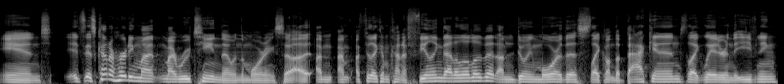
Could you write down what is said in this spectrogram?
and it's it's kind of hurting my, my routine though in the morning. So I, I'm, I'm I feel like I'm kind of feeling that a little bit. I'm doing more of this like on the back end, like later in the evening.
